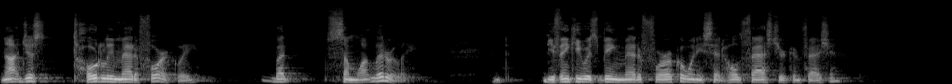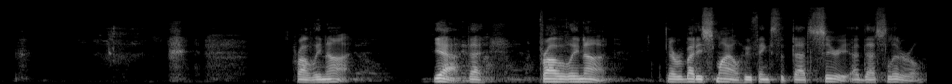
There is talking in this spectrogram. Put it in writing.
not just totally metaphorically, but somewhat literally. Do you think he was being metaphorical when he said, hold fast your confession? Probably not. Yeah, that probably not. Everybody smile who thinks that that's serious, uh, that's literal.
